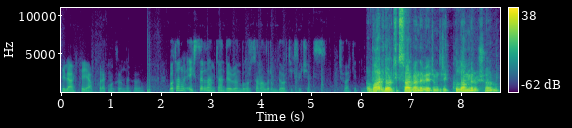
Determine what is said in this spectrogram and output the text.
Silah şey yap bırakmak zorunda kalırım. Botanım ekstradan bir tane dürbün bulursan alırım 4x 3x. Hiç fark etmiyor. Var 4x var bende veririm direkt. Kullanmıyorum şu an.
